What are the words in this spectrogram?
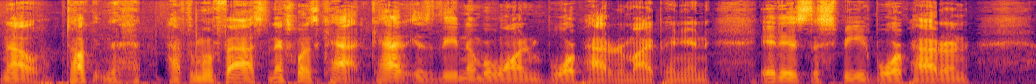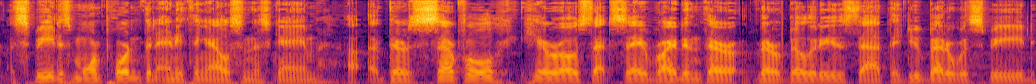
Now, talking, have to move fast. The next one is Cat. Cat is the number one war pattern in my opinion. It is the speed war pattern. Speed is more important than anything else in this game. Uh, uh, there's several heroes that say right in their, their abilities that they do better with speed.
